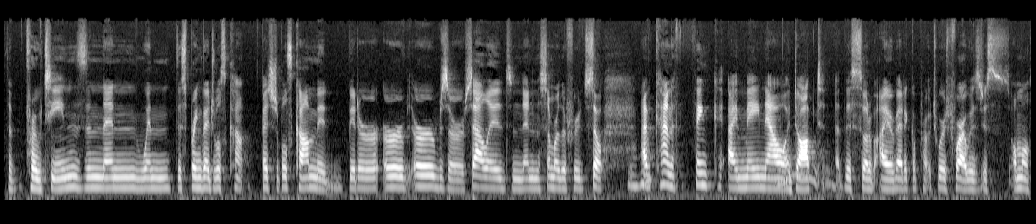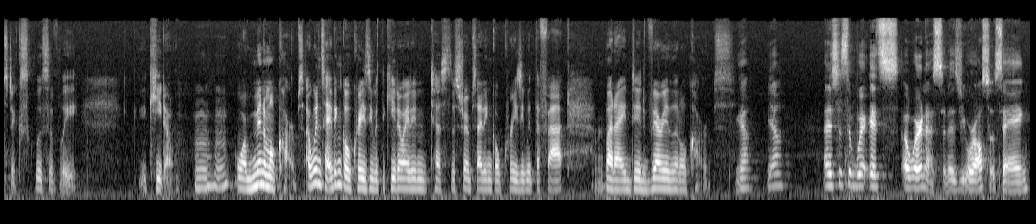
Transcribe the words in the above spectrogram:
the proteins, and then when the spring vegetables come, vegetables come, it, bitter herb, herbs or salads, and then in the summer the fruits. So mm-hmm. I kind of think I may now adopt this sort of Ayurvedic approach, whereas before I was just almost exclusively keto mm-hmm. or minimal carbs. I wouldn't say I didn't go crazy with the keto. I didn't test the strips. I didn't go crazy with the fat, but I did very little carbs. yeah yeah and it's just aware, it's awareness and as you were also saying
